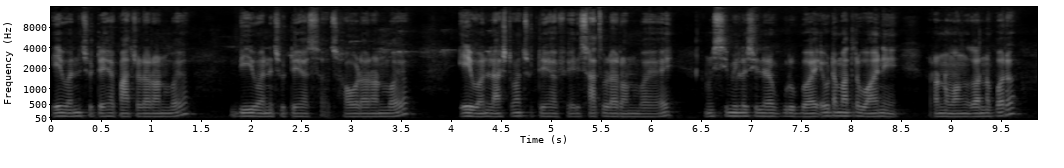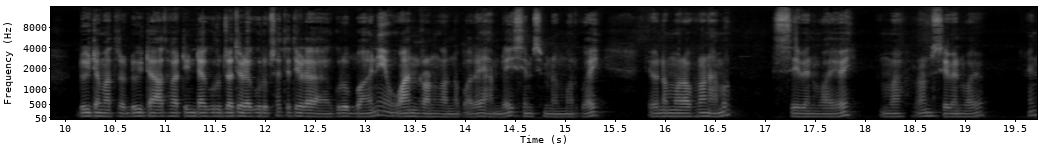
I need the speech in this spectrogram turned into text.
ए भन्ने छुट्टै छ। पाँचवटा रन भयो। बी भन्ने छुट्टै छ। छवटा रन भयो। ए भन्ने लास्टमा छुट्टै छ। फेरि सातवटा रन भयो है। हाम्रो सिमिलर सिमिलर ग्रुप भयो एउटा मात्र भयो नि रन वान गर्नु पऱ्यो दुईवटा मात्र दुईवटा अथवा तिनवटा ग्रुप जतिवटा ग्रुप छ त्यतिवटा ग्रुप भयो नि वान रन गर्नु पऱ्यो है हामीले सेम सेम नम्बरको है। त्यो नम्बर अफ रन हाम्रो सेभेन भयो है। नम्बर अफ रन सेभेन भयो होइन?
